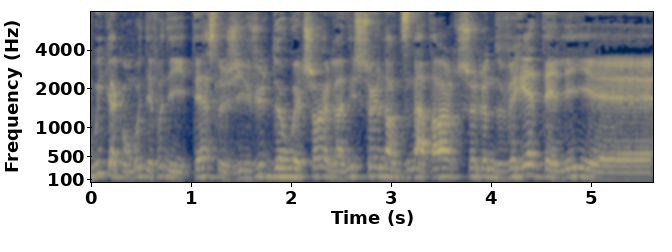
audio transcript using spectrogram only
oui, quand on voit des fois des tests, j'ai vu The Witcher runner sur un ordinateur, sur une vraie télé euh,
